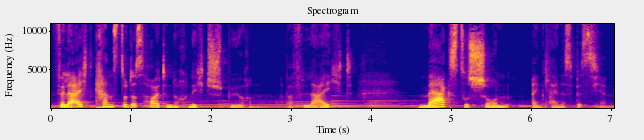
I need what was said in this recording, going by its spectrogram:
Vielleicht kannst du das heute noch nicht spüren, aber vielleicht merkst du es schon ein kleines bisschen.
